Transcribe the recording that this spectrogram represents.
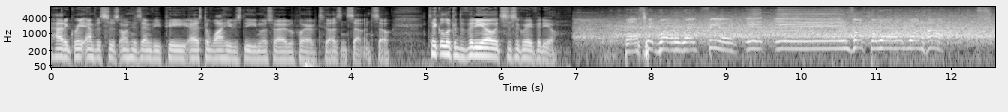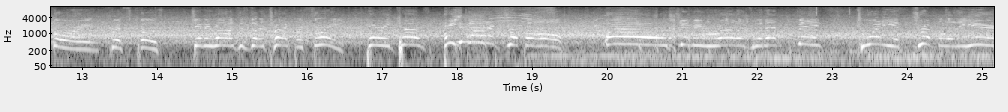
had a great emphasis on his MVP as to why he was the most valuable player of 2007. So take a look at the video. It's just a great video. Ball's hit well to right field. It is off the wall on one hop. Scoring Chris Coste. Jimmy Rollins is going to try for three. Here he comes. He yes! got a triple. Whoa! Jimmy Rollins with that big 20th triple of the year.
